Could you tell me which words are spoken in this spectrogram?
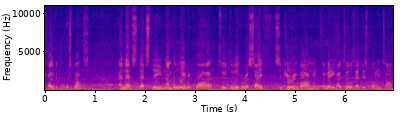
COVID response. And that's that's the number we require to deliver a safe, secure environment for Medi hotels at this point in time.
